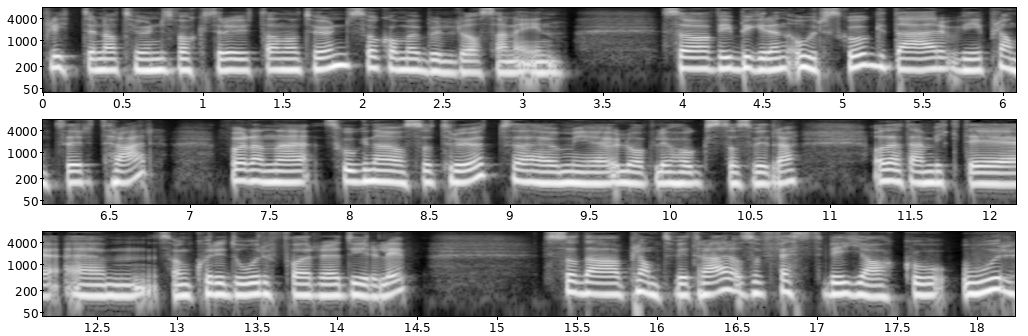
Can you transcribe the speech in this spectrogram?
Flytter naturens voktere ut av naturen, så kommer bulldoserne inn. Så vi bygger en ordskog der vi planter trær, for denne skogen er jo også truet. Det er jo mye ulovlig hogst osv. Og, så og dette er en viktig um, sånn korridor for dyreliv. Så da planter vi trær, og så fester vi Jako-ord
